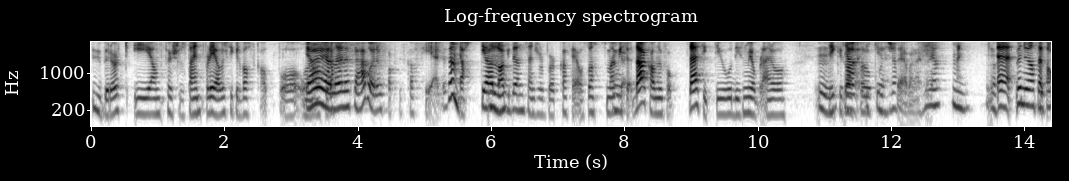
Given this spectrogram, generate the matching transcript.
uberørt i anførselstegn, for de har vel sikkert vaska opp og og Ja, ja, nei, nei, for det her var en faktisk kafé, liksom. Ja, de har lagd en Central Park kafé også, som er mye Ok. større. Der, kan du få, der sitter jo de som jobber der og drikker Ja, kaffe og ikke koser seg. det var der, men ja. Mm. Eh, men uansett, da,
